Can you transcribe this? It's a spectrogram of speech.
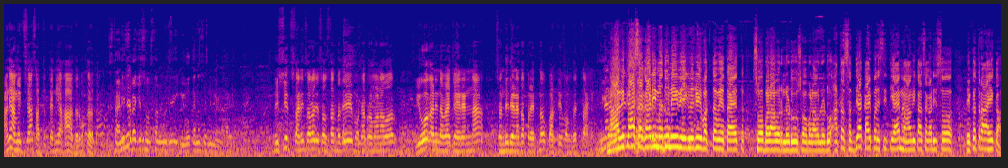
आणि अमित शहा सातत्याने हा अधर्म करत आहे स्थानिक स्वराज्य संस्थांमध्ये युवकांना संधी मिळणार निश्चित स्थानिक स्वराज्य संस्थांमध्ये मोठ्या प्रमाणावर युवक आणि नव्या चेहऱ्यांना संधी देण्याचा प्रयत्न भारतीय काँग्रेसचा आहे. महाविकास आघाडीमधूनही वेगवेगळी वक्तव्य येत आहेत. स्वबळावर लढू स्वबळावर लढू. आता सध्या काय परिस्थिती आहे? महाविकास आघाडी स एकत्र आहे का?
